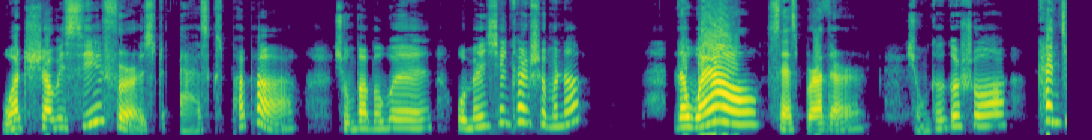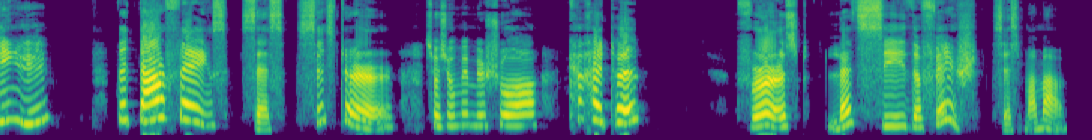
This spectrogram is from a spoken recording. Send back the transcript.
What shall we see first? asks Papa. 熊爸爸问：“我们先看什么呢？” The whale, says brother. 熊哥哥说：“看金鱼。” The dolphins says sister. 小熊妹妹说：“看海豚。” First, let's see the fish, says 妈妈。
